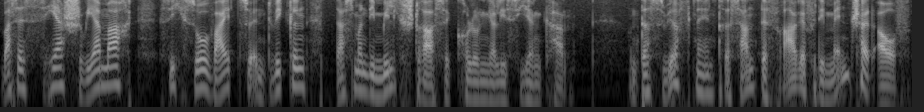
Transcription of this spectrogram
was es sehr schwer macht, sich so weit zu entwickeln, dass man die Milchstraße kolonialisieren kann. Und das wirft eine interessante Frage für die Menschheit auf.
